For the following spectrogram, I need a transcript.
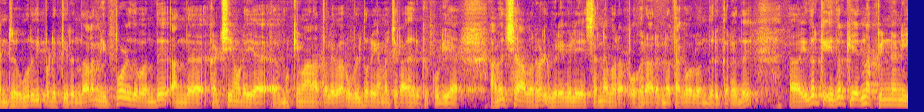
என்று உறுதிப்படுத்தி இருந்தாலும் இப்பொழுது வந்து அந்த கட்சியினுடைய முக்கியமான தலைவர் உள்துறை அமைச்சராக இருக்கக்கூடிய அமித்ஷா அவர்கள் விரைவிலேயே சென்னை வரப்போகிறார் என்ற தகவல் வந்திருக்கிறது. இதற்கு இதற்கு என்ன பின்னணி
